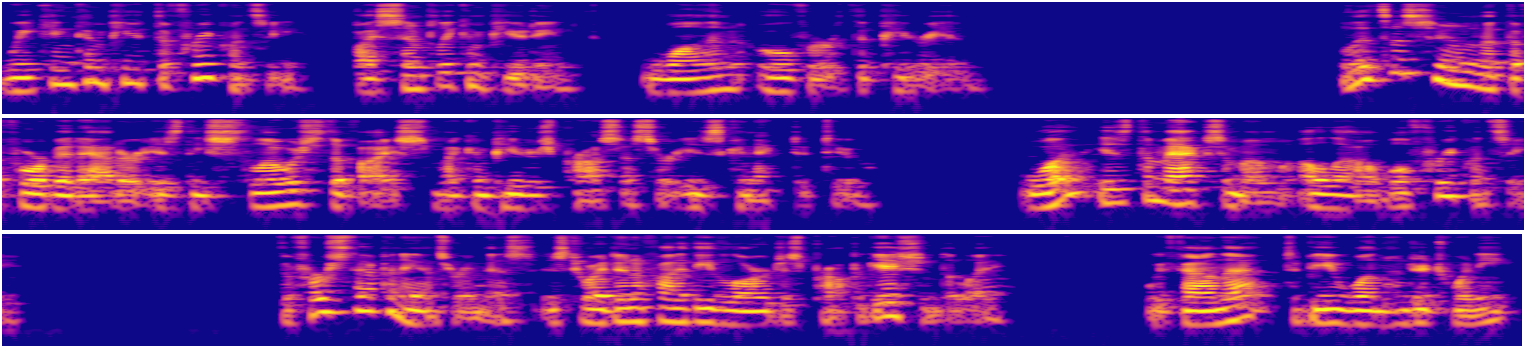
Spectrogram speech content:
we can compute the frequency by simply computing 1 over the period. Let's assume that the 4-bit adder is the slowest device my computer's processor is connected to. What is the maximum allowable frequency? The first step in answering this is to identify the largest propagation delay. We found that to be 120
